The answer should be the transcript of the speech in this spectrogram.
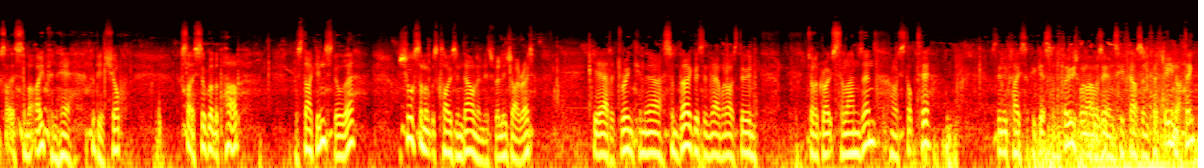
looks like there's something open here. Could be a shop. Looks like it's still got the pub. The Stag Inn's still there. I'm sure something was closing down in this village I read yeah, I had a drink and uh, some burgers in there when I was doing John O'Groats to Land's End. I stopped here. It's the only place I could get some food when I was here in 2015, I think.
